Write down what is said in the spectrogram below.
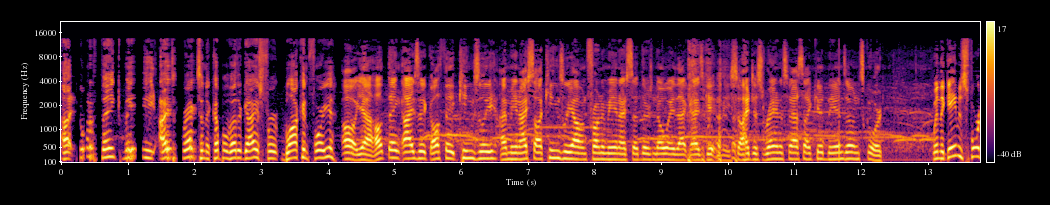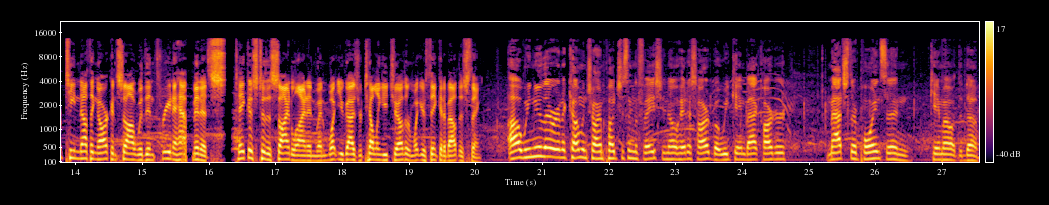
Uh, you want to thank maybe Isaac Rex and a couple of other guys for blocking for you? Oh, yeah. I'll thank Isaac. I'll thank Kingsley. I mean, I saw Kingsley out in front of me, and I said, there's no way that guy's getting me. so I just ran as fast as I could in the end zone and scored. When the game is 14 0 Arkansas within three and a half minutes, take us to the sideline and when what you guys are telling each other and what you're thinking about this thing. Uh, we knew they were going to come and try and punch us in the face, you know, hit us hard, but we came back harder, matched their points, and came out with the dub.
